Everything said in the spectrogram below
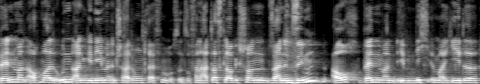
wenn man auch mal unangenehme Entscheidungen treffen muss. Insofern hat das, glaube ich, schon seinen Sinn, auch wenn man eben nicht immer jede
